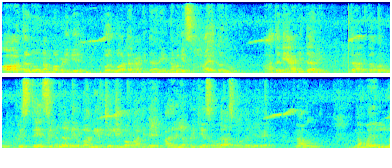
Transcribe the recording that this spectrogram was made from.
ಆತನು ನಮ್ಮ ಬಳಿಗೆ ಬರುವಾತನಾಗಿದ್ದಾನೆ. ನಮಗೆ ಸಹಾಯಕನು ಆತನೇ ಆಗಿದ್ದಾನೆ. ಅರ್ಥವರು ಕ್ರಿಸ್ತೇಸಿನಲ್ಲಿರುವ ನಿತ್ಯ ಜೀವವಾಗಿದೆ. ಅದರಿಂದ ಪ್ರೀತಿಯ ಸಹೋದರ ಸಹೋದರಿಯರೇ ನಾವು ನಮ್ಮ ಎಲ್ಲ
